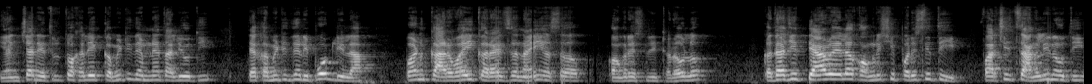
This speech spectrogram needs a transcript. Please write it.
यांच्या नेतृत्वाखाली एक कमिटी नेमण्यात आली होती. त्या कमिटीने रिपोर्ट दिला पण कारवाई करायचं नाही असं काँग्रेसने ठरवलं. कदाचित त्यावेळेला काँग्रेसची परिस्थिती फारशी चांगली नव्हती.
